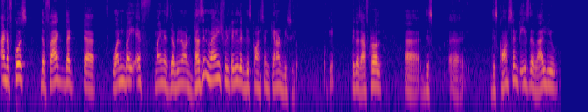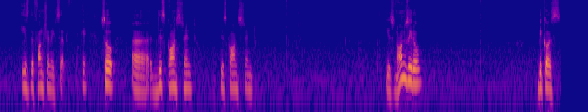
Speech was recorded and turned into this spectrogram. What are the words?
and of course the fact that uh, 1 by f minus w naught does not vanish will tell you that this constant cannot be 0 okay because after all uh, this uh, this constant is the value is the function itself okay. So uh, this constant this constant is non-zero because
